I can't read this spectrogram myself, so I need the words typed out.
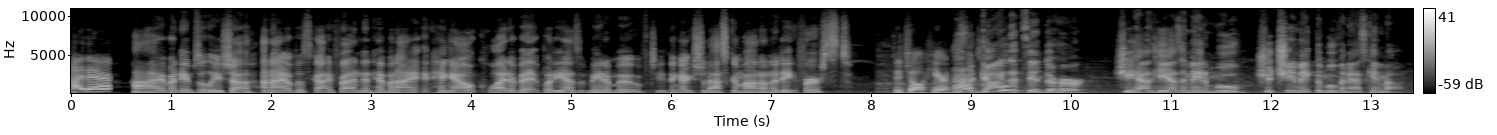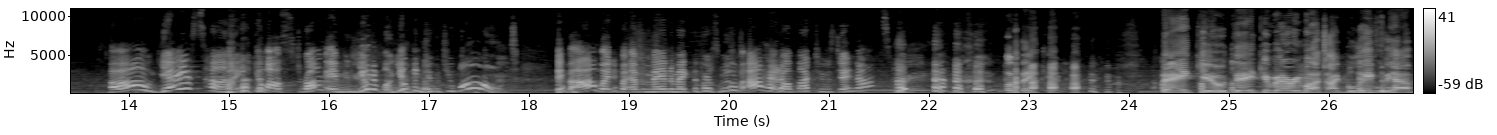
Hi there. Hi, my name's Alicia, and I have this guy friend, and him and I hang out quite a bit, but he hasn't made a move. Do you think I should ask him out on a date first? Did y'all hear that? The guy that's into her, she has, he hasn't made a move. Should she make the move and ask him out? Oh, yes, honey. You are strong and beautiful. You can do what you want. If I waited for every man to make the first move, I'd head off my Tuesday night spree. Well, thank you. Thank you. Thank you very much. I believe we have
